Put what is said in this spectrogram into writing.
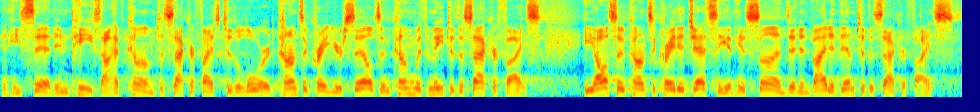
And he said, In peace I have come to sacrifice to the Lord. Consecrate yourselves and come with me to the sacrifice. He also consecrated Jesse and his sons and invited them to the sacrifice.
